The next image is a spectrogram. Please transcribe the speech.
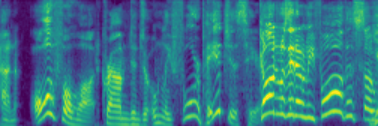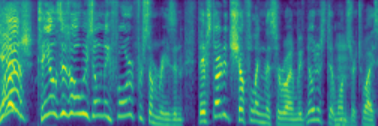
an awful lot crammed into only four pages here. God, was it only four? There's so Yeah, much. Tails is always only four for some reason. They've started shuffling this around. We've noticed it Hmm. once or twice,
